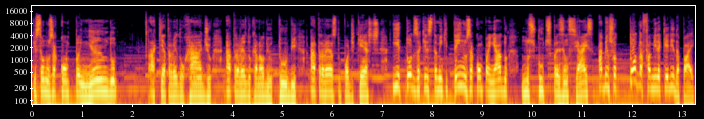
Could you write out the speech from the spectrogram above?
que estão nos acompanhando aqui através do rádio, através do canal do YouTube, através do podcast e todos aqueles também que têm nos acompanhado nos cultos presenciais. Abençoa toda a família querida, Pai.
